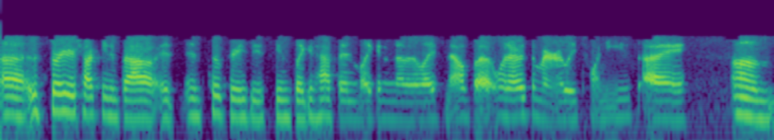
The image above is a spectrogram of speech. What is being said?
uh, the story you're talking about, it, it's so crazy. It seems like it happened like in another life now. But when I was in my early 20s, I, um,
